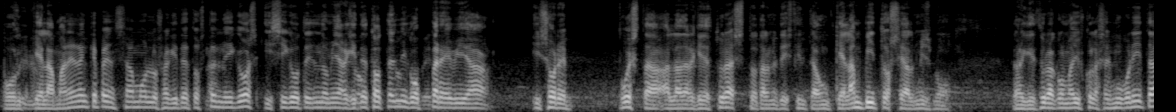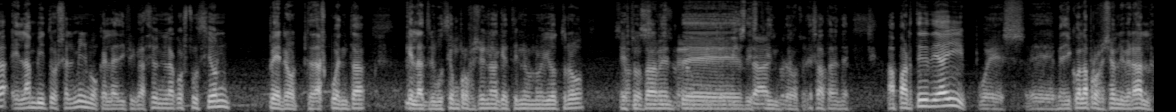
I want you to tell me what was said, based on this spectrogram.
porque la manera en que pensamos los arquitectos técnicos, y sigo teniendo mi arquitecto técnico previa y sobrepuesta a la de arquitectura, es totalmente distinta, aunque el ámbito sea el mismo. La arquitectura con mayúsculas es muy bonita, el ámbito es el mismo que la edificación y la construcción, pero te das cuenta que la atribución profesional que tiene uno y otro es totalmente distinto. Exactamente. A partir de ahí, pues eh, me dedico a la profesión liberal.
